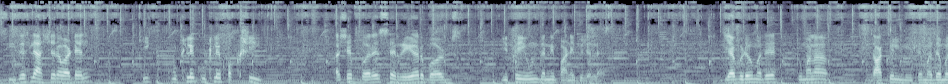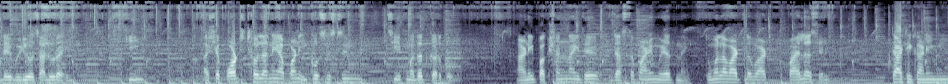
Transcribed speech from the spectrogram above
सिरियसली आश्चर्य वाटेल की कुठले कुठले पक्षी असे बरेचसे रेअर बर्ड्स इथे येऊन त्यांनी पाणी पिलेलं आहे. या व्हिडिओमध्ये तुम्हाला दाखवेल मी. ते मध्ये मध्ये व्हिडिओ चालू राहील की असे पॉट्स ठेवल्याने आपण इकोसिस्टीमची एक मदत करतो. आणि पक्ष्यांना इथे जास्त पाणी मिळत नाही. तुम्हाला वाटलं वाट पाहिलं असेल त्या ठिकाणी मी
